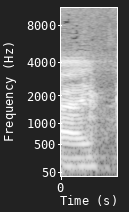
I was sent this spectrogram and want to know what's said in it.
Bye.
